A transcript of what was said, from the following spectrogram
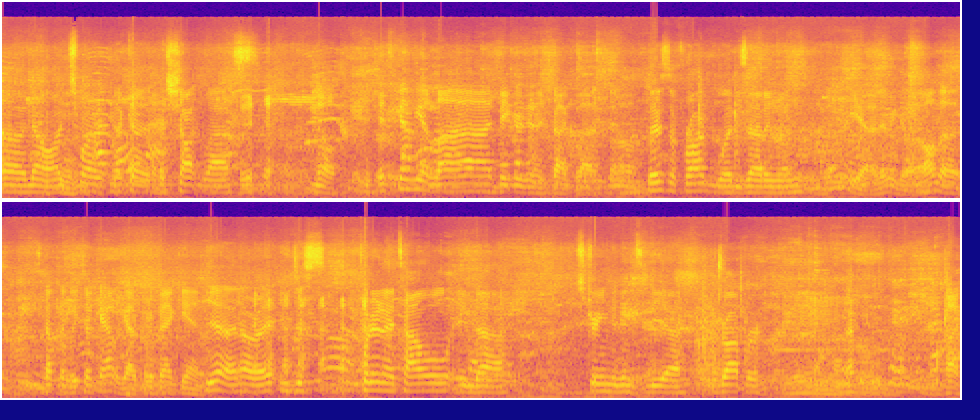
Uh, no, I just want like a, a shot glass. no, it's gonna be a lot bigger than a shot glass. So. There's the frog blood he's adding in. Oh, yeah, there we go. All the stuff that we took out, we gotta put it back in. Yeah, I know, right? You just put it in a towel and uh, strained it into the uh, dropper. Okay.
